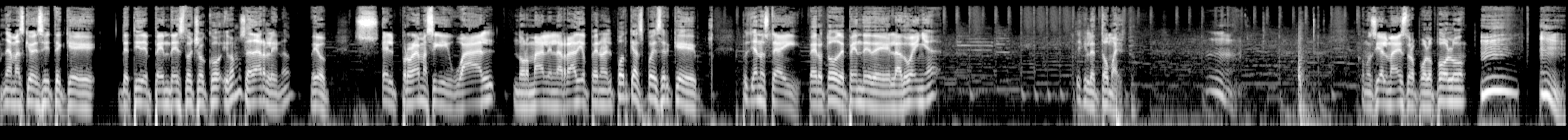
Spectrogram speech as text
nada más quiero decirte que de ti depende esto, Choco, y vamos a darle, ¿no? Digo, el programa sigue igual, normal en la radio, pero en el podcast puede ser que pues ya no esté ahí, pero todo depende de la dueña. Déjale, toma esto. Mm. Como decía el maestro Polo Polo. Mm, mm.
